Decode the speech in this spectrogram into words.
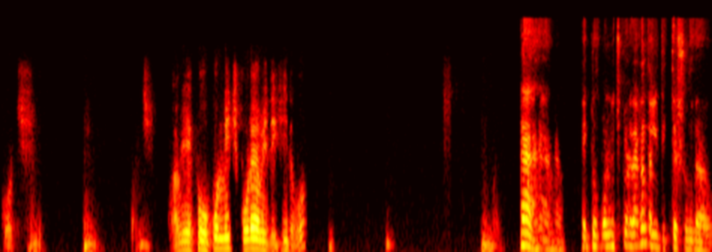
করছি। করছি। আমি একটু ওপর নিচ করে আমি দেখিয়ে দেবো। হ্যাঁ হ্যাঁ হ্যাঁ একটু উপর নিচ করে দেখান তাহলে দেখতে সুবিধা হবে।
